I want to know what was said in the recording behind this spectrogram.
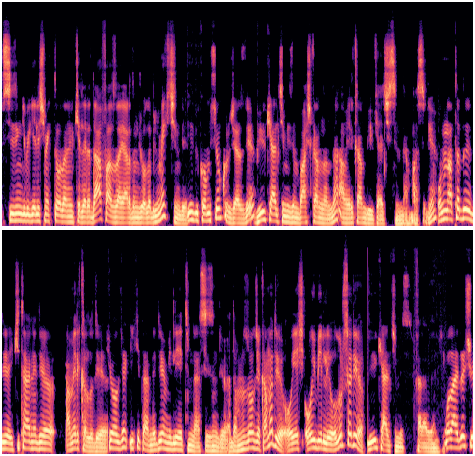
sizin gibi gelişmekte olan ülkelere daha fazla yardımcı olabilmek için diyor. Biz bir komisyon kuracağız diyor. Büyükelçimizin başkanlığında Amerikan Büyükelçisinden bahsediyor. Onun atadığı diyor iki tane diyor Amerikalı diyor. İki olacak iki tane de diyor milli eğitimden sizin diyor adamınız olacak ama diyor o yaş- oy birliği olursa diyor büyükelçimiz karar verecek. Olay da şu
